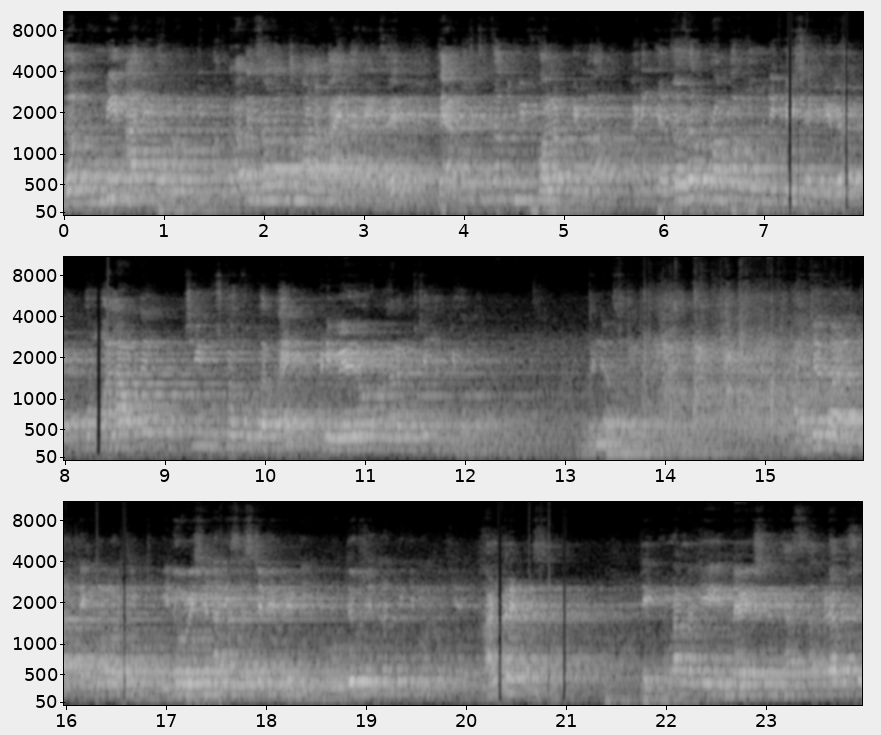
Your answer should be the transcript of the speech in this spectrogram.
जर तुम्ही आधी ठरवलं की पंधरा दिवसानंतर मला काय करायचं आहे त्या गोष्टीचा तुम्ही फॉलोअप केला आणि त्याचं जर प्रॉपर कम्युनिकेशन केलं तर मला वाटतं कुठची गोष्ट चुकत नाही आणि वेळेवर होणाऱ्या गोष्टी नक्की होतात. धन्यवाद. आजच्या काळात टेक्नॉलॉजी इनोव्हेशन आणि सस्टेनेबिलिटी उद्योग क्षेत्रात किती महत्त्वाची आहे? हंड्रेड पर्सेंट टेक्नॉलॉजी इनोव्हेशन ह्या सगळ्या गोष्टी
